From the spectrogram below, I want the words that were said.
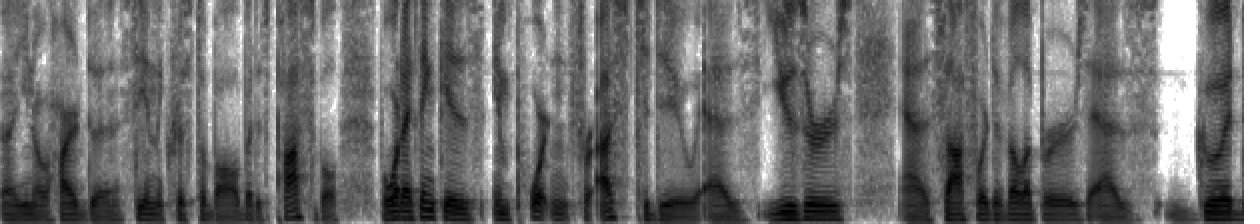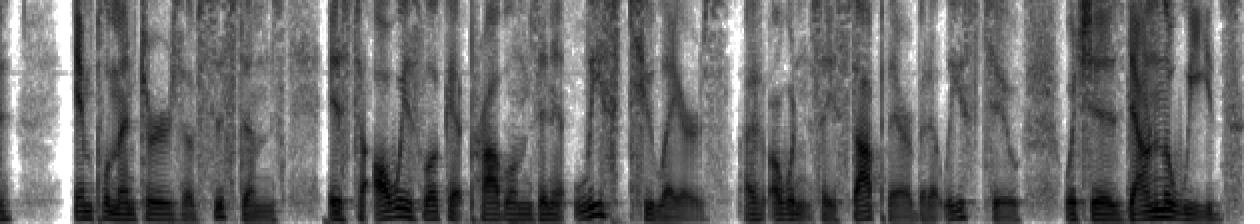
uh, you know, hard to see in the crystal ball, but it's possible. But what I think is important for us to do as users, as software developers, as good implementers of systems is to always look at problems in at least two layers. I, I, wouldn't say stop there, but at least two, which is down in the weeds.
